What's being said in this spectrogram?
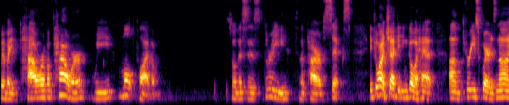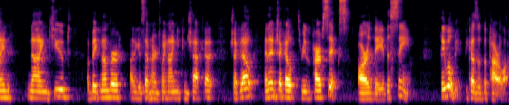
we have a power of a power, we multiply them. So this is 3 to the power of 6. If you want to check it, you can go ahead. Um, 3 squared is 9, 9 cubed, a big number. I think it's 729. You can check it, check it out. And then check out 3 to the power of 6. Are they the same? They will be because of the power law.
